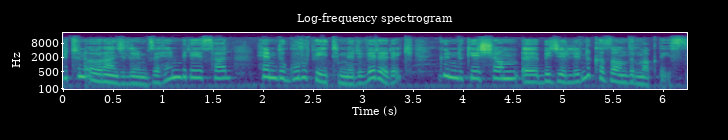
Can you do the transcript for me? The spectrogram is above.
bütün öğrencilerimize hem bireysel hem de grup eğitimleri vererek günlük yaşam e, becerilerini kazandırmaktayız.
